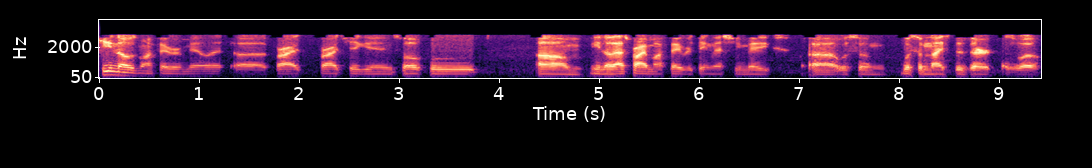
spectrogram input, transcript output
she knows my favorite meal: uh, fried fried chicken, soul food. Um, you know, that's probably my favorite thing that she makes uh, with some with some nice dessert as well.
